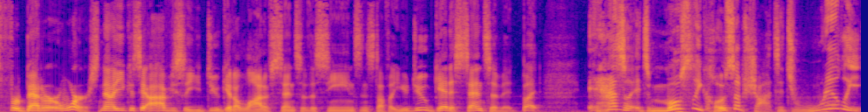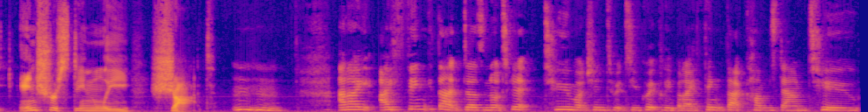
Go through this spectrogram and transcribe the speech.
For better or worse. Now, you can say, obviously, you do get a lot of sense of the scenes and stuff like you do get a sense of it, but it has a, it's mostly close up shots. It's really interestingly shot. Mm-hmm. And I, I think that does not to get too much into it too quickly, but I think that comes down to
